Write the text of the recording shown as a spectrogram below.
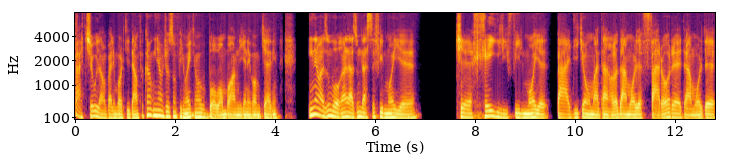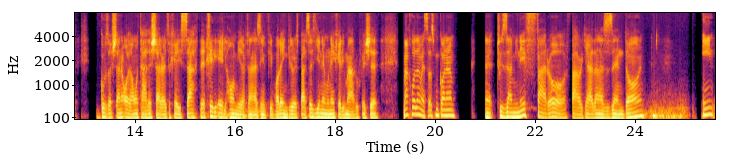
بچه بودم ولی بار دیدم. فکر کنم اینم جز اون فیلمایی که ما با بابام با هم دیگه نگاه می‌کردیم. اینم از اون واقعا از اون دسته فیلماییه که خیلی فیلم های بعدی که اومدن حالا در مورد فراره در مورد گذاشتن آدمو تحت شرایط خیلی سخته خیلی الهام گرفتن از این فیلم. حالا انگلیس پرسز یه نمونه خیلی معروفشه. من خودم احساس می‌کنم تو زمینه فرار فرار کردن از زندان این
